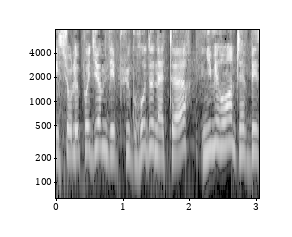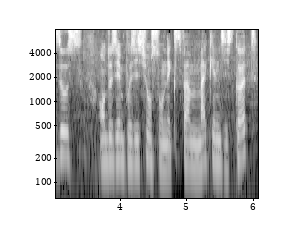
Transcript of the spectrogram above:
Et sur le podium des plus gros donateurs, numéro 1 Jeff Bezos. En deuxième position, son ex-femme Mackenzie Scott.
